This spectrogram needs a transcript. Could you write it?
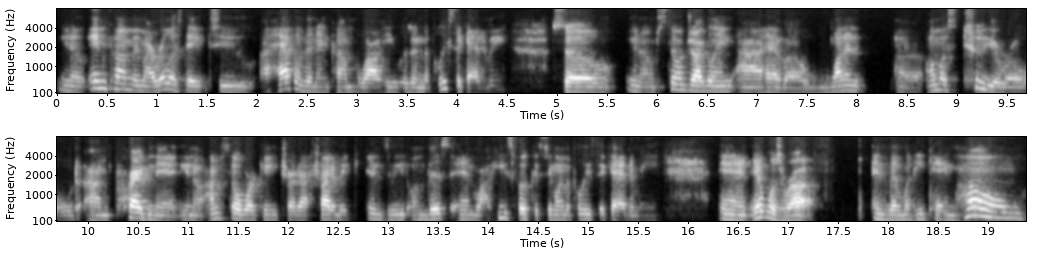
you know, income in my real estate to a half of an income while he was in the police academy. So, you know, I'm still juggling. I have a one uh, almost two year old. I'm pregnant. You know, I'm still working, try to try to make ends meet on this end while he's focusing on the police academy, and it was rough. And then when he came home,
